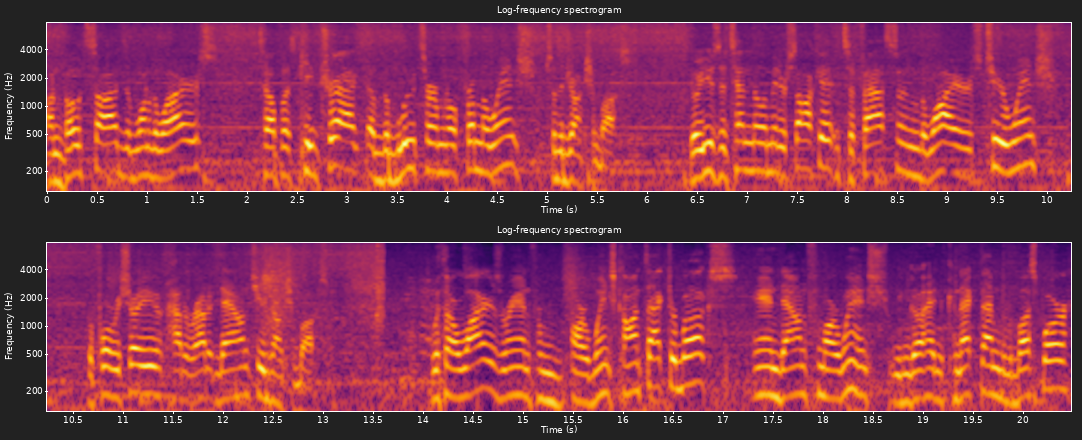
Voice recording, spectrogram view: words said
on both sides of one of the wires to help us keep track of the blue terminal from the winch to the junction box. You'll use a 10 millimeter socket to fasten the wires to your winch before we show you how to route it down to your junction box. With our wires ran from our winch contactor box and down from our winch, we can go ahead and connect them to the bus bar,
